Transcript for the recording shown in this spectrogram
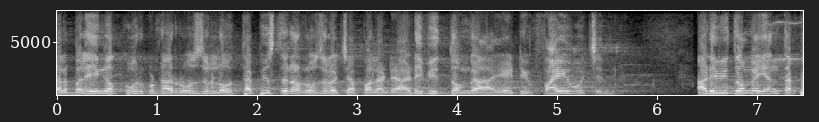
చాలా బలీయంగా కోరుకుంటున్న రోజుల్లో తప్పిస్తున్న రోజుల్లో చెప్పాలంటే అడవి దొంగ ఎయిటీ ఫైవ్ వచ్చింది. అడవి దొంగ ఎంత పెద్ద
